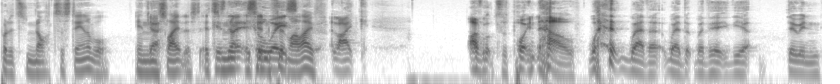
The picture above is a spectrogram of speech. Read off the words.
But it's not sustainable in Yeah. the slightest. It's not. it- It didn't fit my life. Like, I've got to the point now where whether whether whether you're doing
